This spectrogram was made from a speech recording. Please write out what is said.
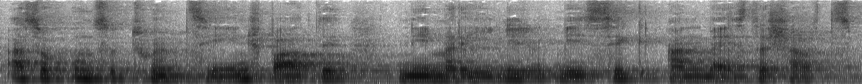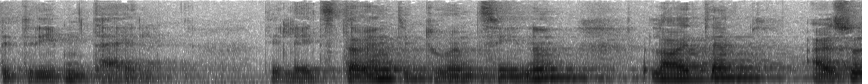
als auch unsere Turn 10 Sparte nehmen regelmäßig an Meisterschaftsbetrieben teil. Die letzteren, die Turn 10 Leute, also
